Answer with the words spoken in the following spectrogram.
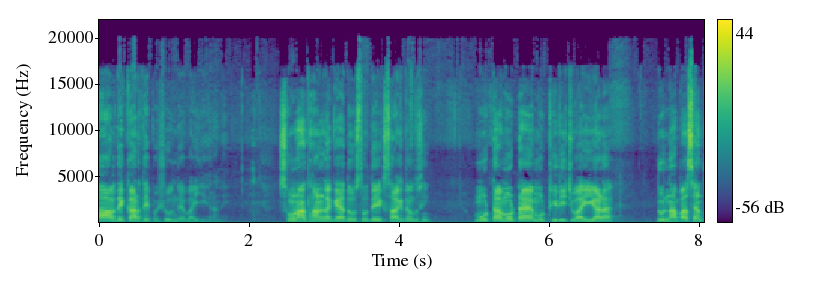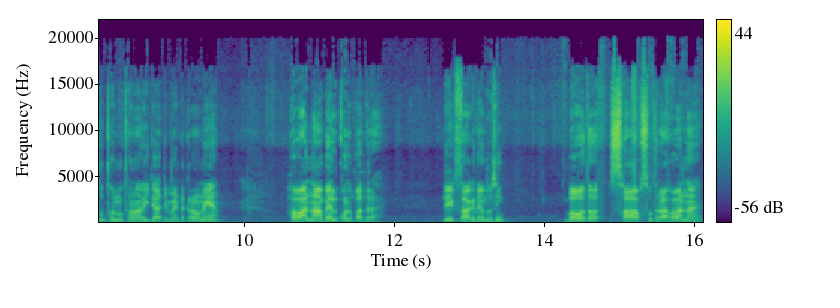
ਆਪਦੇ ਘਰ ਦੇ ਪਸ਼ੂ ਹੁੰਦੇ ਆ ਬਾਈ ਜੀ ਹਰਾਂ ਦੇ। ਸੋਹਣਾ ਥਾਣ ਲੱਗਿਆ ਦੋਸਤੋ, ਦੇਖ ਸਕਦੇ ਹੋ ਤੁਸੀਂ। ਮੋਟਾ ਮੋਟਾ ਹੈ, ਮੁੱਠੀ ਦੀ ਚਵਾਈ ਵਾਲਾ। ਦੋਨਾਂ ਪਾਸਿਆਂ ਤੋਂ ਤੁਹਾਨੂੰ ਥਾਣਾ ਦੀ ਜੱਜਮੈਂਟ ਕਰਾਉਣੇ ਆ। ਹਵਾਨਾ ਬਿਲਕੁਲ ਪੱਧਰਾ ਹੈ। ਦੇਖ ਸਕਦੇ ਹੋ ਤੁਸੀਂ। ਬਹੁਤ ਸਾਫ਼ ਸੁਥਰਾ ਹਵਾਨਾ ਹੈ।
